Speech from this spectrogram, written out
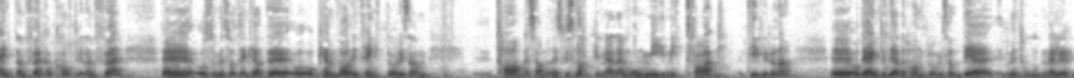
het de før? Hva kalte vi dem før? Eh, så, men så tenker jeg at eh, og, og, hvem var det de trengte å liksom ta med sammen når jeg skulle snakke med dem om mi, mitt fag tidligere? da? Eh, og det er egentlig det det handler om. Det Metoden eller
